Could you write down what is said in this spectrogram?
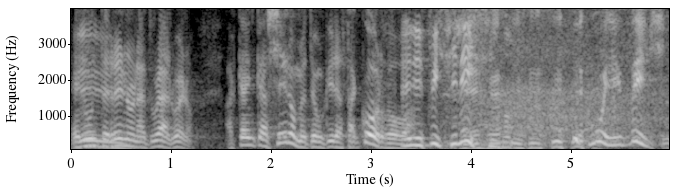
en un terreno natural. Bueno, acá en Casero me tengo que ir hasta Córdoba. Es dificilísimo. Es muy difícil.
